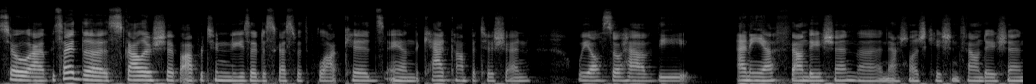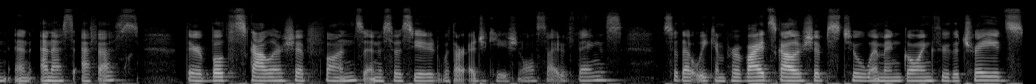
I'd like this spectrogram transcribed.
So, uh, beside the scholarship opportunities I discussed with Block Kids and the CAD competition, we also have the NEF Foundation, the National Education Foundation, and NSFS. They're both scholarship funds and associated with our educational side of things so that we can provide scholarships to women going through the trades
